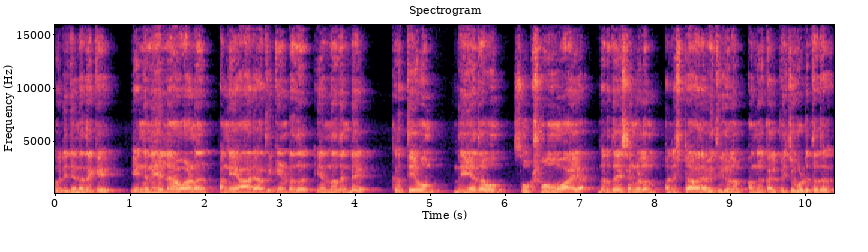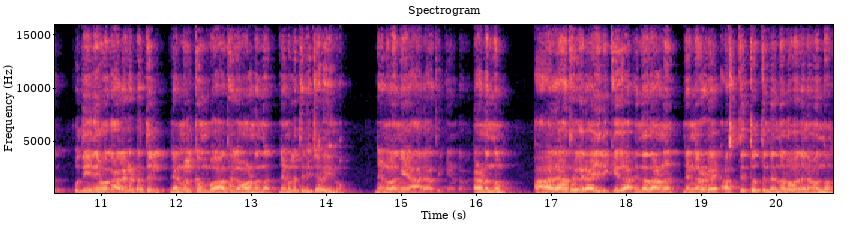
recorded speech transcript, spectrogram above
ഒരു ജനതയ്ക്ക് എങ്ങനെയെല്ലാമാണ് അങ്ങേ ആരാധിക്കേണ്ടത് എന്നതിന്റെ കൃത്യവും നിയതവും സൂക്ഷ്മവുമായ നിർദ്ദേശങ്ങളും അനുഷ്ഠാന വിധികളും അങ്ങ് കൽപ്പിച്ചു കൊടുത്തത് പുതിയ നിയമ കാലഘട്ടത്തിൽ ഞങ്ങൾക്കും ബാധകമാണെന്ന് ഞങ്ങൾ തിരിച്ചറിയുന്നു. ഞങ്ങൾ അങ്ങേ ആരാധിക്കേണ്ടവരാണെന്നും ആരാധകരായിരിക്കുക എന്നതാണ് ഞങ്ങളുടെ അസ്തിത്വത്തിന്റെ നിർവചനമെന്നും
